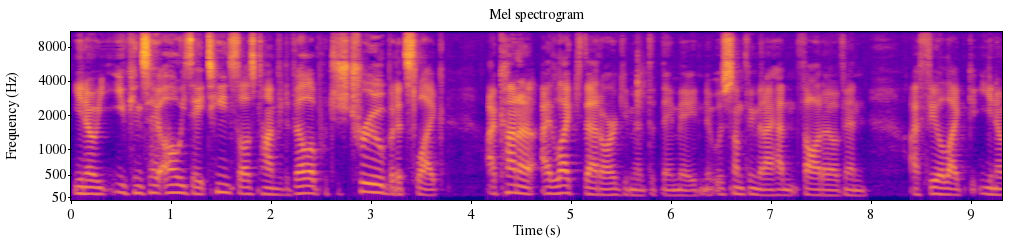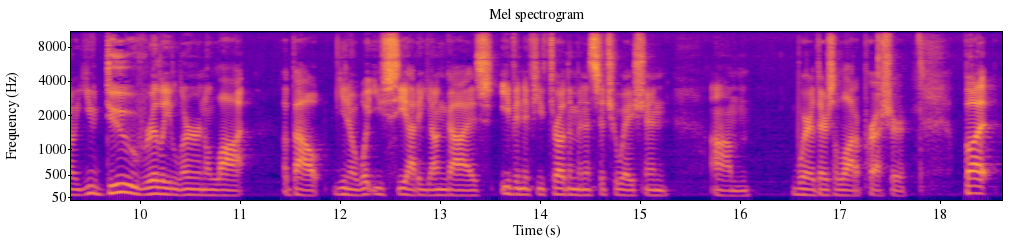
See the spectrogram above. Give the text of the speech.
you know you can say, oh, he's 18, still has time to develop, which is true, but it's like I kind of I liked that argument that they made, and it was something that I hadn't thought of, and I feel like you know you do really learn a lot about you know what you see out of young guys, even if you throw them in a situation um, where there's a lot of pressure. But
